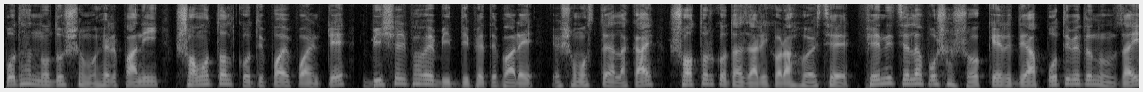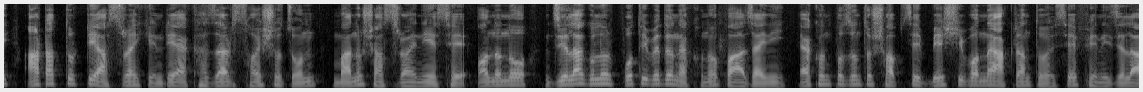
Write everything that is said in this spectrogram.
প্রধান নদীসমূহের পানি সমতল কতিপয় পয়েন্টে বিশেষভাবে বৃদ্ধি পেতে পারে। এ সমস্ত এলাকায় সতর্কতা জারি করা হয়েছে। ফেনী জেলা প্রশাসকের দেয়া প্রতিবেদন অনুযায়ী আটাত্তরটি আশ্রয় কেন্দ্রে এক হাজার ছয়শো জন মানুষ আশ্রয় নিয়েছে। অন্যান্য জেলাগুলোর প্রতিবেদন এখনও পাওয়া যায়নি। এখন পর্যন্ত সবচেয়ে বেশি বন্যায় আক্রান্ত হয়েছে ফেনী জেলা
